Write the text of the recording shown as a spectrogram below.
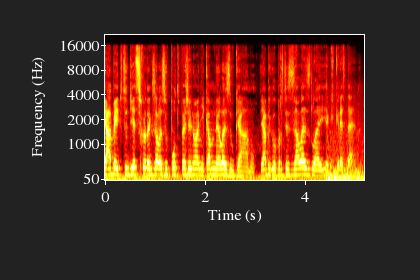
Já bejt to děcko, tak zalezu pod peřinu a nikam nelezu, kámo. Já bych byl prostě zalezlej, jak kretén.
